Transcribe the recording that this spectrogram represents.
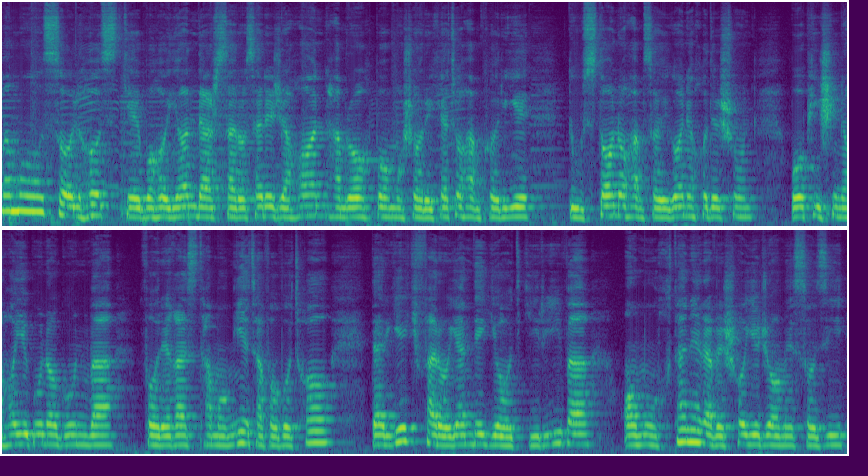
و ما سال هاست که باهایان در سراسر جهان همراه با مشارکت و همکاری دوستان و همسایگان خودشون با پیشینه های گوناگون و فارغ از تمامی تفاوتها در یک فرایند یادگیری و آموختن روش های جامعه سازی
